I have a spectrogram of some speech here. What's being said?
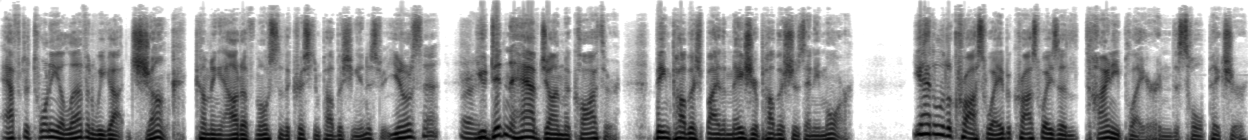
After 2011 we got junk coming out of most of the christian publishing industry. You notice that? Right. you didn't have john macarthur being published by the major publishers anymore. You had a little crossway but crossway's a tiny player in this whole picture.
